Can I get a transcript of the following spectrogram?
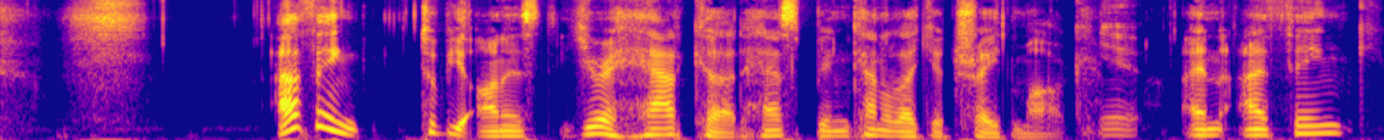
I think, to be honest, your haircut has been kind of like your trademark. Yeah. And I think,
